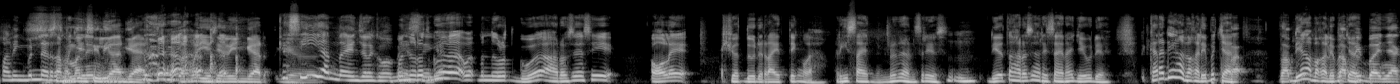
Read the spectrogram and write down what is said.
paling bener. sama, Sama Jesse Lingard. Sama Jesse Lingard gitu. Kasihan tuh Angel Gomez. menurut ya gue kan? menurut gue harusnya sih oleh should do the right thing lah. Resign beneran serius. Dia tuh harusnya resign aja udah. Karena dia gak bakal dipecat. Ta- tapi, dia gak bakal dipecat. tapi banyak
